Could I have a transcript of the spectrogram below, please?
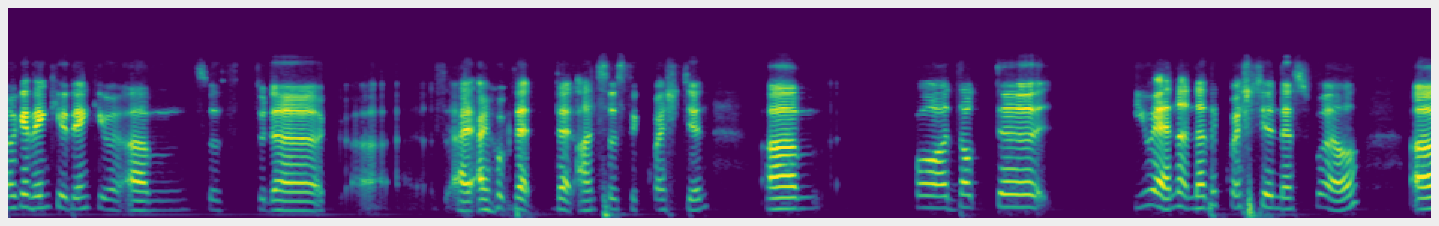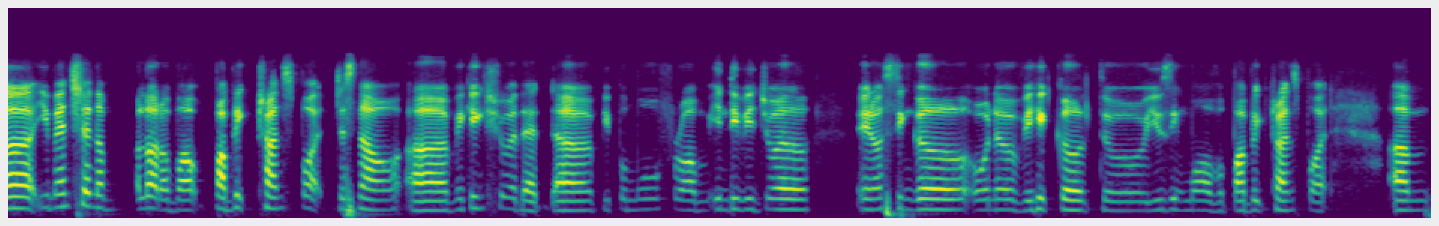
Okay, thank you, thank you. Um, so to the uh, I, I hope that that answers the question. Um, for Dr. Yuen, another question as well. Uh, you mentioned a, a, lot about public transport just now, uh, making sure that uh, people move from individual, you know, single owner vehicle to using more of a public transport. Um,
